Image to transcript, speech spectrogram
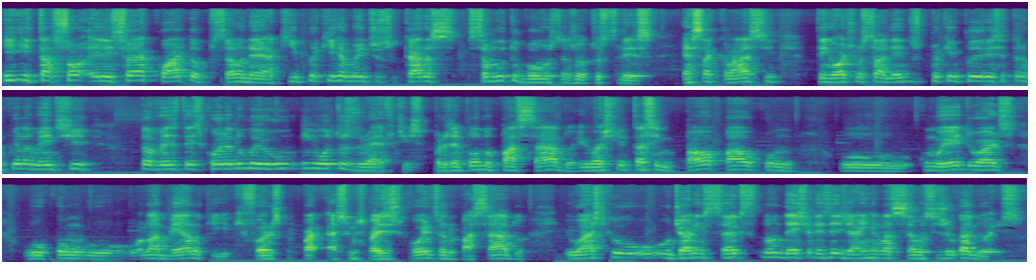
e, e, tá só, ele só é a quarta opção, né, aqui, porque realmente os caras são muito bons nos outros três. Essa classe tem ótimos talentos, porque ele poderia ser tranquilamente talvez até escolha número um em outros drafts. Por exemplo, ano passado, eu acho que ele está assim, pau a pau com o, com o Edwards, ou com o, o Lamelo, que, que foram as, as, principais escolhas ano passado. Eu acho que o, o Jordan Suggs não deixa a desejar em relação a esses jogadores.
